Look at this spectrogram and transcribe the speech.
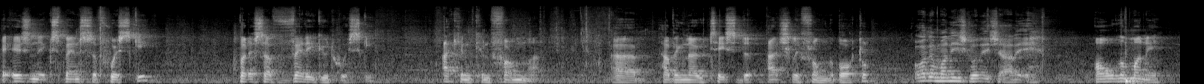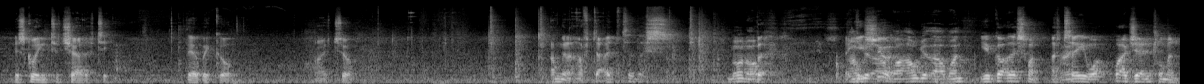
It is an expensive whiskey, but it's a very good whiskey. I can confirm that, uh, having now tasted it actually from the bottle. All the money's going to charity. All the money is going to charity. There we go. Right, so I'm going to have to add to this. No, no. But are I'll you sure? I'll get that one. You've got this one. I Right. tell you what, what a gentleman.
